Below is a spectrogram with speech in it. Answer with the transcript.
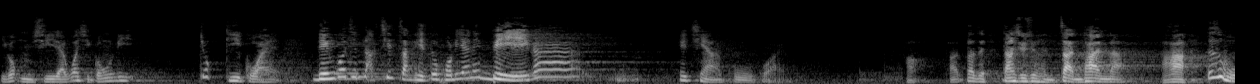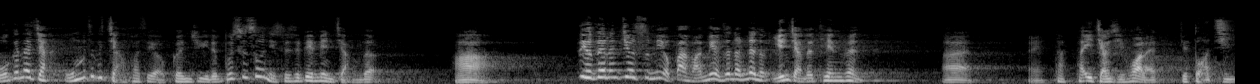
伊讲毋是啦，我是讲你足奇怪，连我这六七十岁都互你安尼骂啊，迄真古怪。但是当时就很赞叹呐，啊！但是我跟他讲，我们这个讲话是要有根据的，不是说你随随便便讲的，啊！有的人就是没有办法，没有真的那种演讲的天分，哎，哎，他他一讲起话来就打击，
